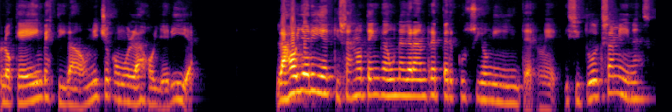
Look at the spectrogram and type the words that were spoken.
lo que he investigado, un nicho como la joyería. La joyería quizás no tenga una gran repercusión en Internet. Y si tú examinas,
